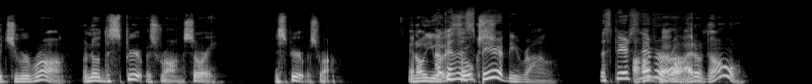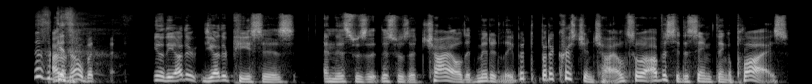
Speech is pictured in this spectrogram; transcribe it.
but you were wrong. Oh no, the spirit was wrong. Sorry, the spirit was wrong. And all you How other can the spirit be wrong? The spirit's Oh, never well, wrong. I don't know. This is I don't know, but you know the other the other piece is, and this was a, this was a child, admittedly, but but a Christian child. So obviously the same thing applies,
